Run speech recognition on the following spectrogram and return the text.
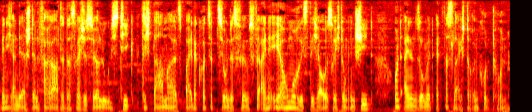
wenn ich an der Stelle verrate, dass Regisseur Louis Teague sich damals bei der Konzeption des Films für eine eher humoristische Ausrichtung entschied und einen somit etwas leichteren Grundton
